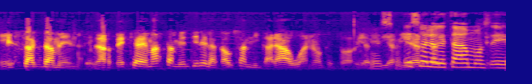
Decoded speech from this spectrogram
Exactamente. D'Artés que además también tiene la causa en Nicaragua, ¿no? Que todavía sigue Eso. abierta. Eso es lo que estábamos eh,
